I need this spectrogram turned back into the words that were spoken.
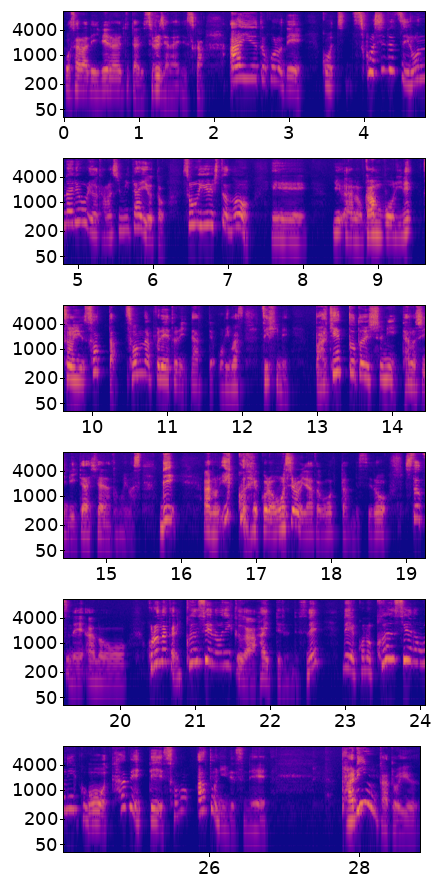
お皿で入れられてたりするじゃないですか。ああいうところで、こう、少しずついろんな料理を楽しみたいよと。そういう人の、えーあの、願望にね、そういう沿った、そんなプレートになっております。ぜひね、バケットと一緒に楽しんでいただきたいなと思います。で、あの、一個ね、これ面白いなと思ったんですけど、一つね、あの、この中に燻製のお肉が入ってるんですね。で、この燻製のお肉を食べて、その後にですね、パリンカという、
